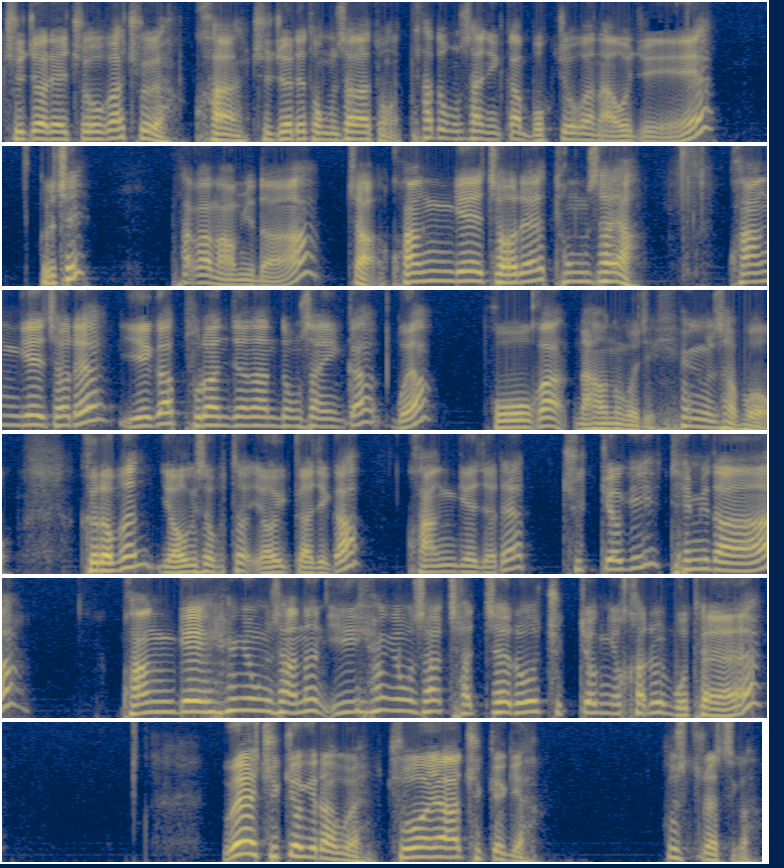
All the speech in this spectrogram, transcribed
주절의 주어가 주야. 과, 주절의 동사가 동, 타동사니까 목조가 나오지. 그렇지? 타가 나옵니다. 자, 관계절의 동사야. 관계절에 얘가 불완전한 동사니까 뭐야? 보호가 나오는 거지. 형용사 보호. 그러면 여기서부터 여기까지가 관계절의 주격이 됩니다. 관계 형용사는 이 형용사 자체로 주격 역할을 못해. 왜 주격이라고 해? 주어야 주격이야. 후스트레스가.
